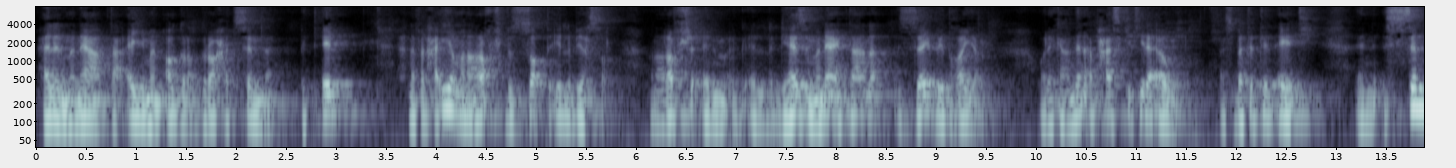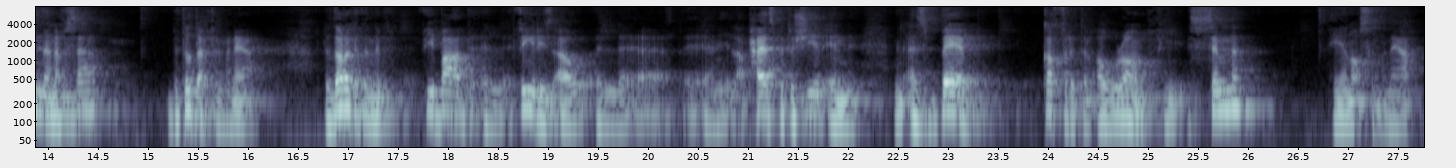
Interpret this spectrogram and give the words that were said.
هل المناعة بتاع أي من اجرى جراحه سمنه بتقل؟ إحنا في الحقيقة ما نعرفش بالظبط إيه اللي بيحصل. ما نعرفش الجهاز المناعي بتاعنا إزاي بيتغير. ولكن عندنا أبحاث كتيرة قوي أثبتت الآتي إن السمنة نفسها بتضعف المناعة لدرجة إن في بعض الثيريز أو يعني الأبحاث بتشير إن من أسباب كثرة الأورام في السمنة هي نقص المناعة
